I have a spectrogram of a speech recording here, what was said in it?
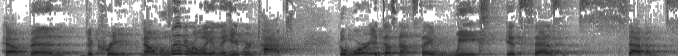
have been decreed. Now literally in the Hebrew text, the word, it does not say weeks, it says sevens.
